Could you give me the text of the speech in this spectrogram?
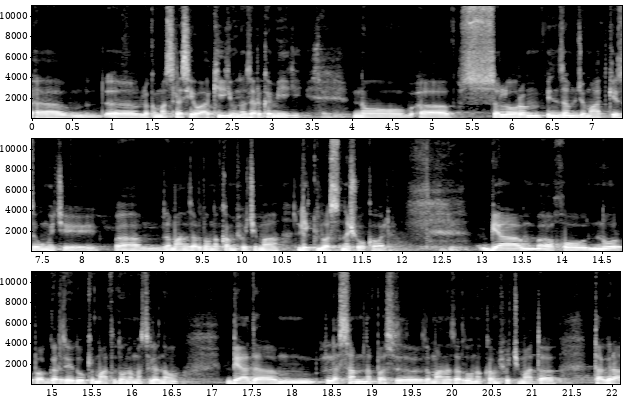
لکه مسله سی واقعي او نظر کمیږي نو سلورم پنځم جماعت کې زوم چې په زما نظر دونه کم شو چې ما لیک لوست نشو کوله بیا خو نور په ګرځېدو کې ماته دونه مسله نه بیا د لسم نه پس زما نظر دونه کم شو چې ماته تګ را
